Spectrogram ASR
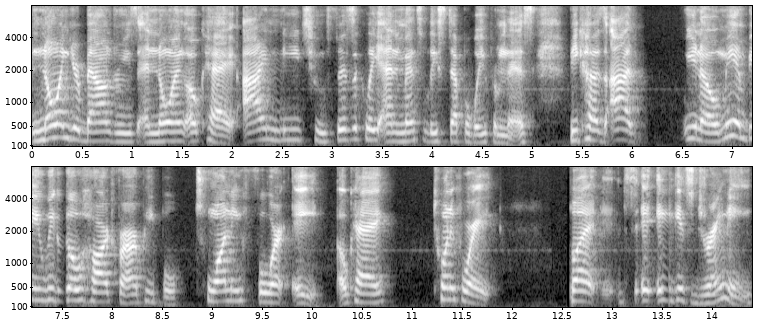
knowing your boundaries and knowing okay i need to physically and mentally step away from this because i you know me and b we go hard for our people 24 8 okay 24 8 but it, it gets draining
